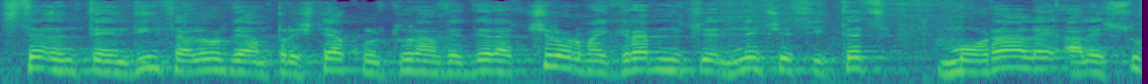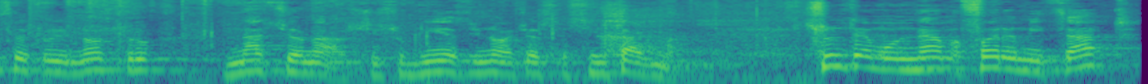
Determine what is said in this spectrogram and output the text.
stă în tendința lor de a împrăștea cultura în vederea celor mai grabnice necesități morale ale sufletului nostru național. Și subliniez din nou această sintagmă. Suntem un neam fărămițat,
